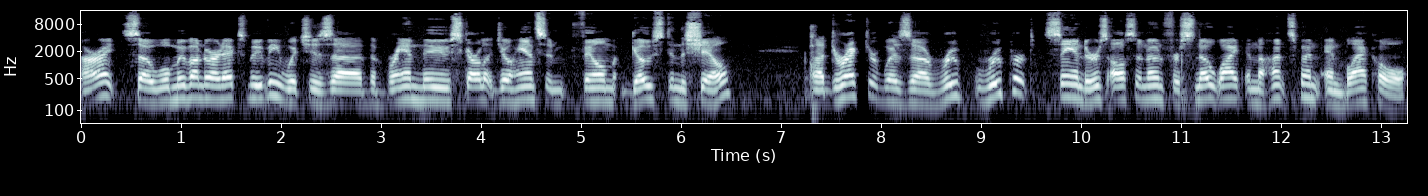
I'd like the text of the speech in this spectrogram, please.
All right, so we'll move on to our next movie, which is uh, the brand new Scarlett Johansson film Ghost in the Shell. Uh, director was uh, Ru- Rupert Sanders, also known for Snow White and the Huntsman and Black Hole.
